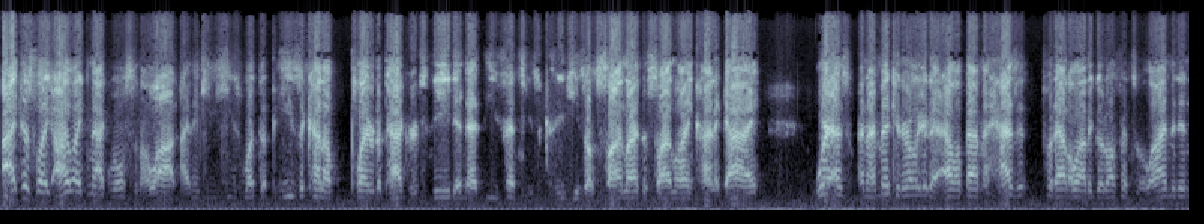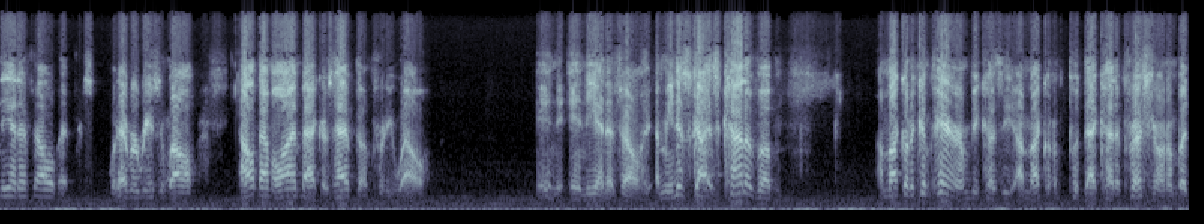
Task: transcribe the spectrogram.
I just like I like Mack Wilson a lot. I think he, he's what the he's the kind of player the Packers need in that defense. He's he's a sideline to sideline kind of guy. Whereas, and I mentioned earlier that Alabama hasn't put out a lot of good offensive linemen in the NFL, but for whatever reason, well, Alabama linebackers have done pretty well in in the NFL. I mean, this guy's kind of a. I'm not going to compare him because he, I'm not going to put that kind of pressure on him, but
